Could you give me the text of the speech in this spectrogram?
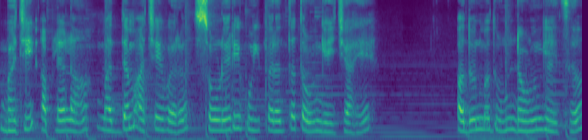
भजी आपल्याला मध्यम आचेवर सोनेरी होईपर्यंत तळून घ्यायची आहे. अधूनमधून ढवळून घ्यायचं.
